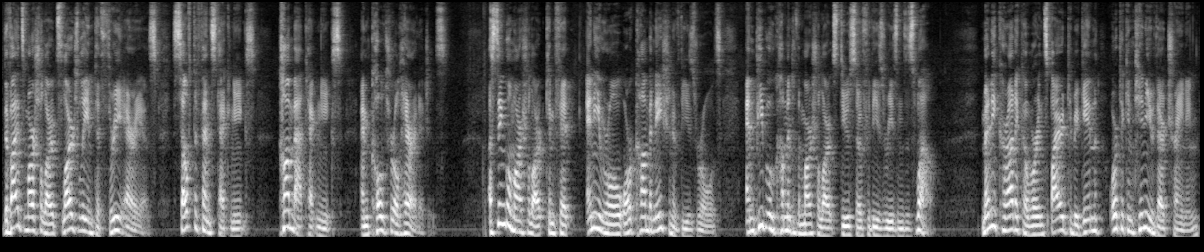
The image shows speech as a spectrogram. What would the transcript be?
divides martial arts largely into three areas, self-defense techniques, combat techniques, and cultural heritages. A single martial art can fit any role or combination of these roles, and people who come into the martial arts do so for these reasons as well. Many karateka were inspired to begin or to continue their training,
